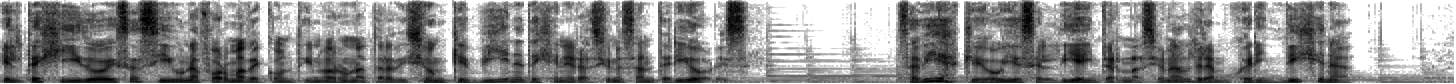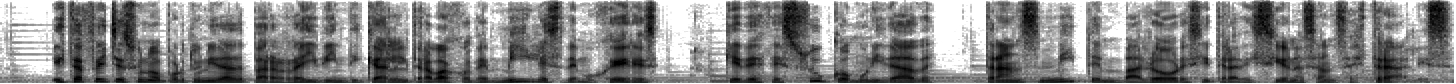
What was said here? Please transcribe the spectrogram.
El tejido es así una forma de continuar una tradición que viene de generaciones anteriores. ¿Sabías que hoy es el Día Internacional de la Mujer Indígena? Esta fecha es una oportunidad para reivindicar el trabajo de miles de mujeres que desde su comunidad transmiten valores y tradiciones ancestrales.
